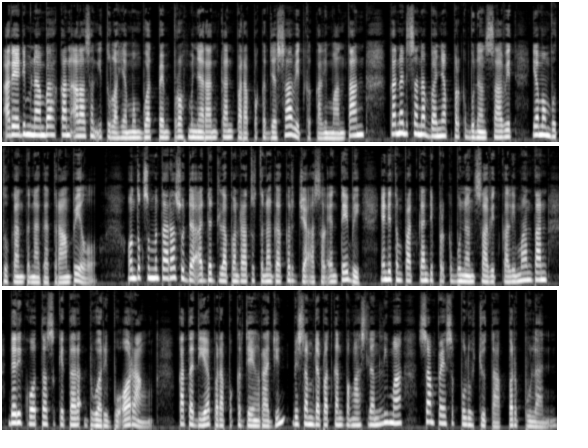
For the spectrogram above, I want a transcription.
Aryadi menambahkan alasan itulah yang membuat Pemprov menyarankan para pekerja sawit ke Kalimantan karena di sana banyak perkebunan sawit yang membutuhkan tenaga terampil. Untuk sementara sudah ada 800 tenaga kerja asal NTB yang ditempatkan di perkebunan sawit Kalimantan dari kuota sekitar 2.000 orang. Kata dia para pekerja yang rajin bisa mendapatkan penghasilan 5 sampai 10 juta per bulan.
